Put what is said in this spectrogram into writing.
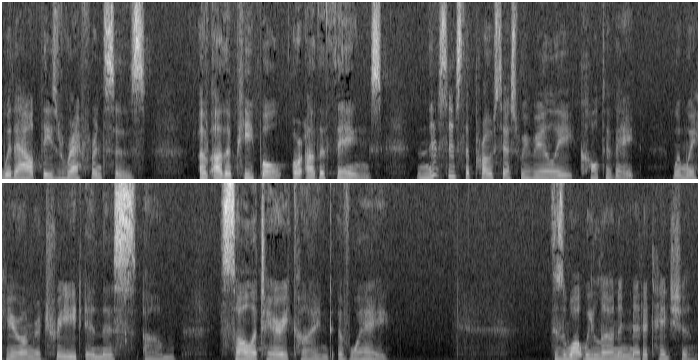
without these references of other people or other things. And this is the process we really cultivate when we're here on retreat in this um, solitary kind of way. This is what we learn in meditation,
